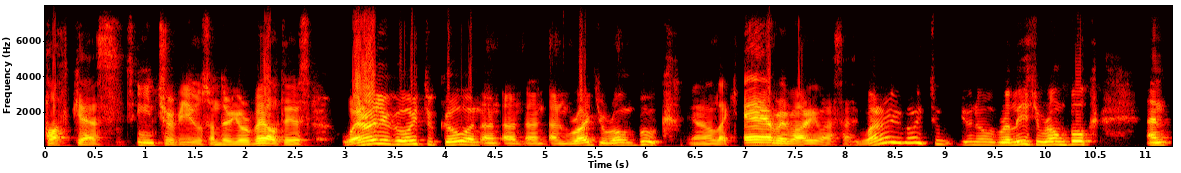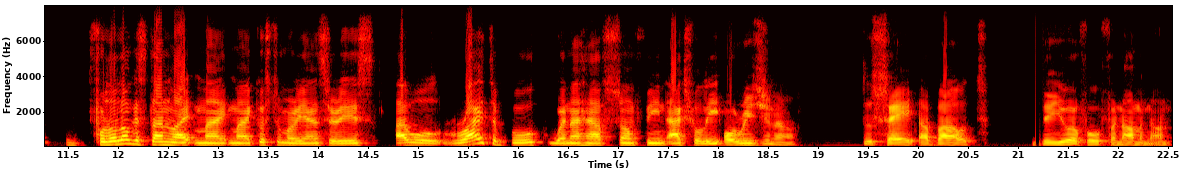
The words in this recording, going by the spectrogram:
podcast interviews under your belt is when are you going to go and, and, and, and write your own book? You know like everybody was asking when are you going to you know release your own book? And for the longest time my, my, my customary answer is i will write a book when i have something actually original to say about the ufo phenomenon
